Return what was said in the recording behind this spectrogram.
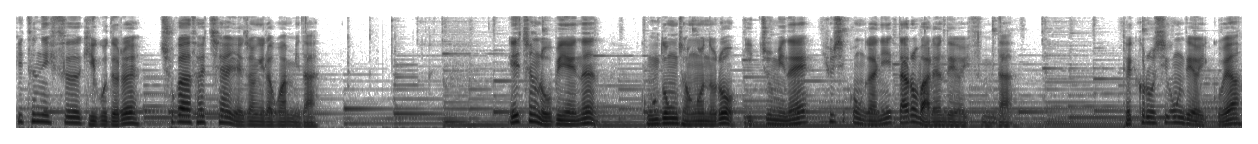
휘트니스 기구들을 추가 설치할 예정이라고 합니다. 1층 로비에는 공동 정원으로 입주민의 휴식 공간이 따로 마련되어 있습니다. 데크로 시공되어 있고요.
